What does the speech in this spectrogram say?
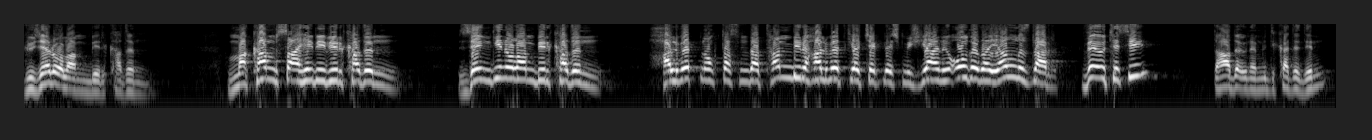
Güzel olan bir kadın, makam sahibi bir kadın, zengin olan bir kadın, halvet noktasında tam bir halvet gerçekleşmiş. Yani odada yalnızlar ve ötesi daha da önemli dikkat edin.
